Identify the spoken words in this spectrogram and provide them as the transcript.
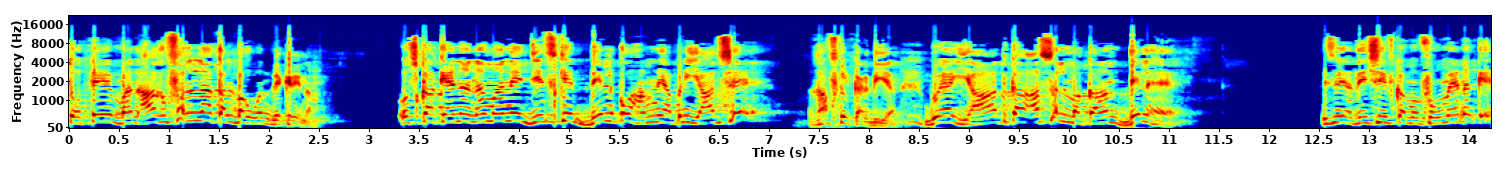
توتے من اغفلنا کلبہ ذکرنا اس کا کہنا نہ مانے جس کے دل کو ہم نے اپنی یاد سے غفل کر دیا۔ گویا یاد کا اصل مقام دل ہے۔ اس لیے حدیث شریف کا مفہوم ہے نا کہ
